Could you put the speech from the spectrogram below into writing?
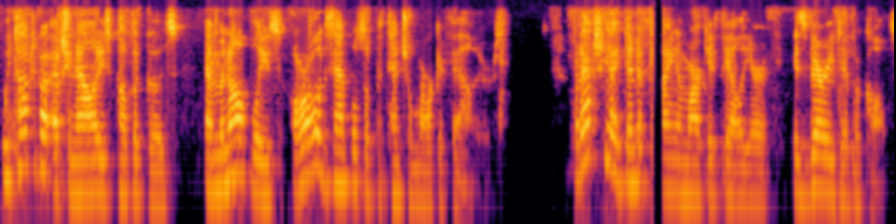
we talked about externalities, public goods, and monopolies are all examples of potential market failures. But actually identifying a market failure is very difficult.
